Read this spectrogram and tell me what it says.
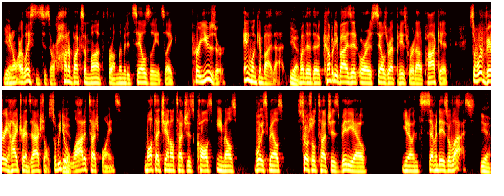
Yeah. You know, our licenses are hundred bucks a month for unlimited sales leads, like per user. Anyone can buy that. Yeah. Whether the company buys it or a sales rep pays for it out of pocket. So we're very high transactional. So we do Yeah. a lot of touch points, multi-channel touches, calls, emails, voicemails, social touches, video, you know, in seven days or less Yeah.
